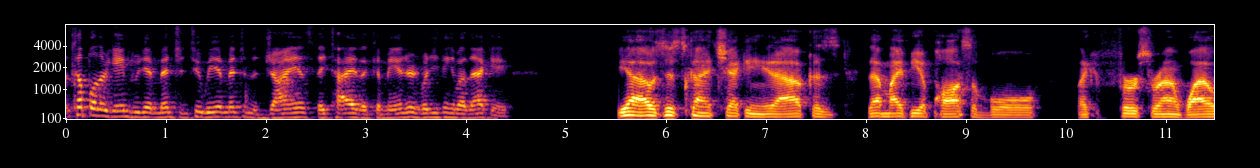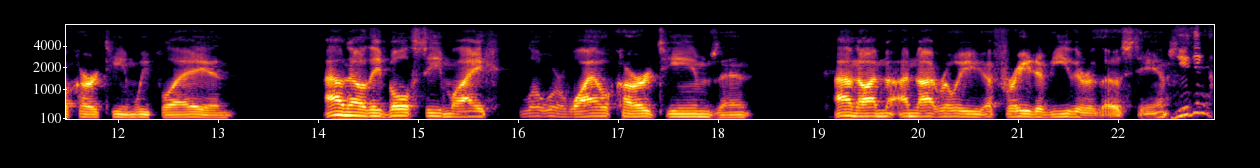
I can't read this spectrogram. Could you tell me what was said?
A couple other games we didn't mention too. We didn't mention the Giants. They tie the Commanders. What do you think about that game? yeah, I was just kind of checking it out because that might be a possible like first round wild card team we play, and I don't know. They both seem like lower wild card teams, and I don't know. I'm not, I'm not really afraid of either of those teams. Do you think?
